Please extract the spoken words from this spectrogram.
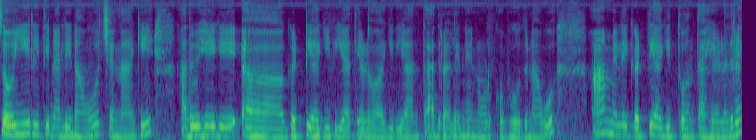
ಸೊ ಈ ರೀತಿಯಲ್ಲಿ ನಾವು ಚೆನ್ನಾಗಿ ಅದು ಹೇಗೆ ಗಟ್ಟಿಯಾಗಿದೆಯಾ, ತೆಳುವಾಗಿದೆಯಾ ಅಂತ ಅದರಲ್ಲೇ ನೋಡ್ಕೋಬಹುದು ನಾವು. ಆಮೇಲೆ ಗಟ್ಟಿಯಾಗಿತ್ತು ಅಂತ ಹೇಳಿದ್ರೆ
